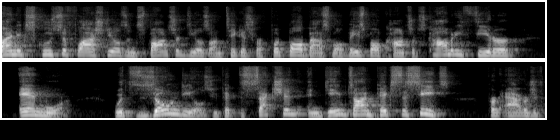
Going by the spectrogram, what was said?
Find exclusive flash deals and sponsored deals on tickets for football, basketball, baseball, concerts, comedy, theater, and more. With zone deals, you pick the section and Game Time picks the seats for an average of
